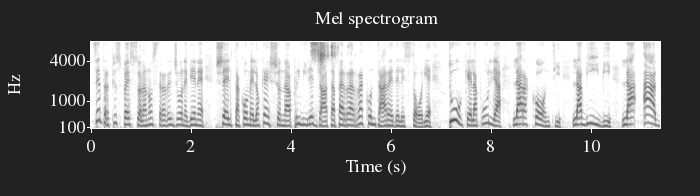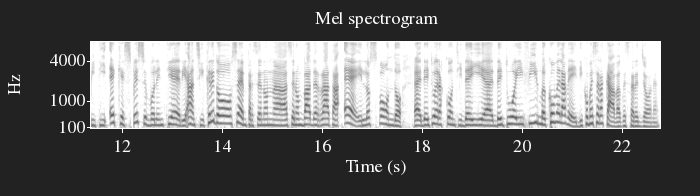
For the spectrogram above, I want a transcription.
Sempre più spesso la nostra regione viene scelta come location privilegiata per raccontare raccontare delle storie. Tu che la Puglia la racconti, la vivi, la abiti e che spesso e volentieri, anzi credo sempre se non, se non vado errata, è lo sfondo eh, dei tuoi racconti, dei, eh, dei tuoi film, come la vedi? Come se la cava questa regione?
